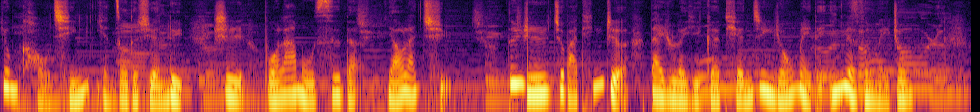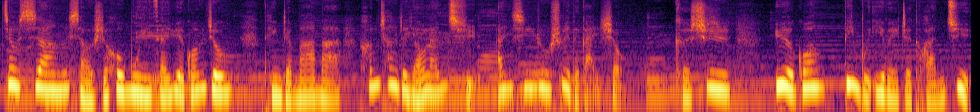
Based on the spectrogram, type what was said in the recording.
用口琴演奏的旋律是勃拉姆斯的摇篮曲，顿时就把听者带入了一个恬静柔美的音乐氛围中，就像小时候沐浴在月光中，听着妈妈哼唱着摇篮曲，安心入睡的感受。可是，月光并不意味着团聚，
